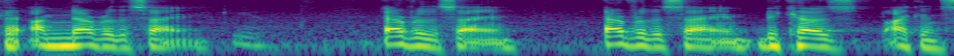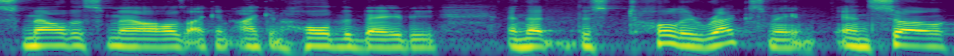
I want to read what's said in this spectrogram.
okay, I'm never the same. Yeah. Ever the same. Ever the same because I can smell the smells, I can I can hold the baby, and that just totally wrecks me. And so,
